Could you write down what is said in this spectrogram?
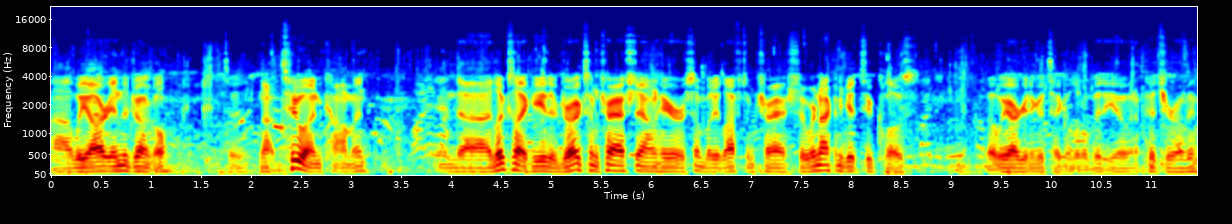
Uh, we are in the jungle, so not too uncommon. And uh, it looks like he either drug some trash down here or somebody left some trash, so we're not going to get too close. But we are going to go take a little video and a picture of him.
